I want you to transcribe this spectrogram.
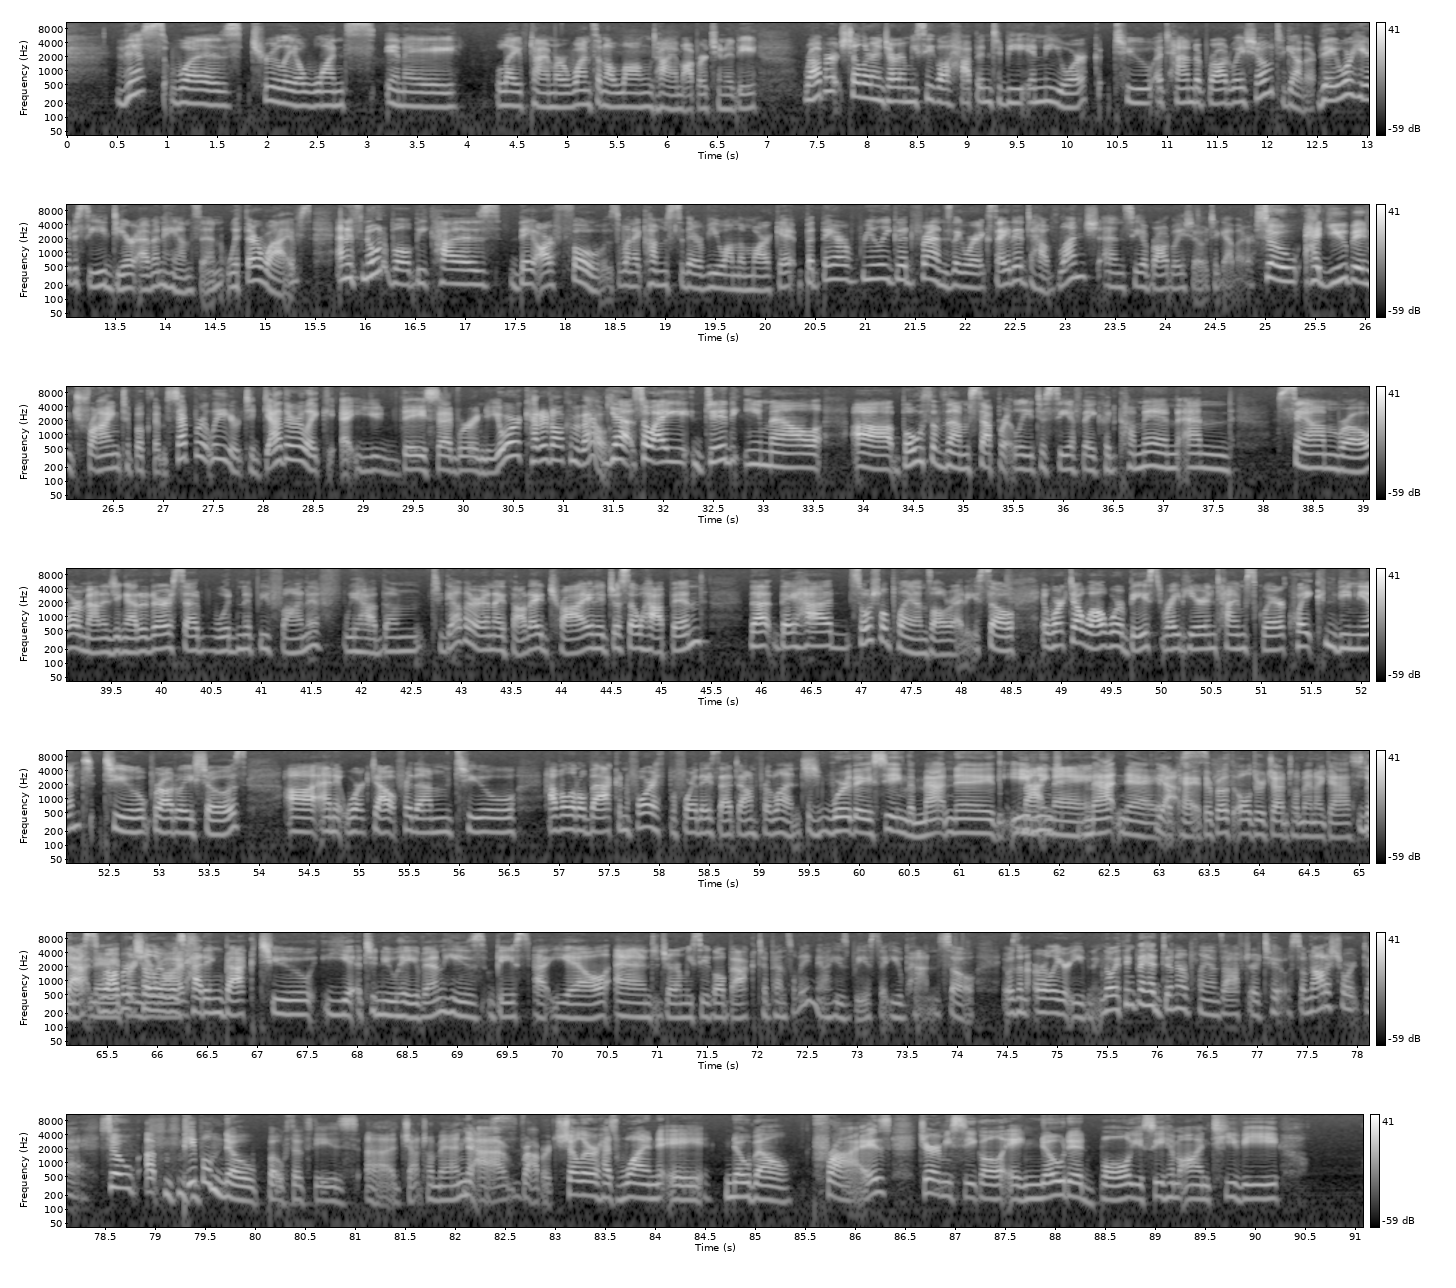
This was truly a once in a lifetime or once in a long time opportunity. Robert Shiller and Jeremy Siegel happened to be in New York to attend a Broadway show together. They were here to see Dear Evan Hansen with their wives, and it's notable because they are foes when it comes to their view on the market, but they are really good friends. They were excited to have lunch and see a Broadway show together. So, had you been trying to book them separately or together? Like uh, you, they said we're in New York. How did it all come about? Yeah, so I did email uh, both of them separately to see if they could come in. And Sam Ro, our managing editor, said, Wouldn't it be fun if we had them together? And I thought I'd try. And it just so happened that they had social plans already. So it worked out well. We're based right here in Times Square, quite convenient to Broadway shows. Uh, and it worked out for them to have a little back and forth before they sat down for lunch. Were they seeing the matinee, the evening matinee? Matinee. Yes. Okay, they're both older gentlemen, I guess. The yes, matinee, Robert Shiller was heading back to to New Haven. He's based at Yale, and Jeremy Siegel back to Pennsylvania. He's based at UPenn. So it was an earlier evening, though. I think they had dinner plans after too. So not a short day. So uh, people know both of these uh, gentlemen. Yes. Uh, Robert Shiller has won a Nobel Prize. Jeremy Siegel, a noted bull. You see him on TV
